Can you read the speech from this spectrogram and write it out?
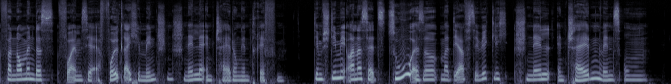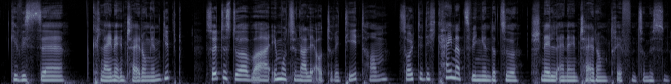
vernommen, dass vor allem sehr erfolgreiche Menschen schnelle Entscheidungen treffen. Dem stimme ich einerseits zu, also man darf sich wirklich schnell entscheiden, wenn es um gewisse kleine Entscheidungen gibt. Solltest du aber emotionale Autorität haben, sollte dich keiner zwingen dazu, schnell eine Entscheidung treffen zu müssen.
